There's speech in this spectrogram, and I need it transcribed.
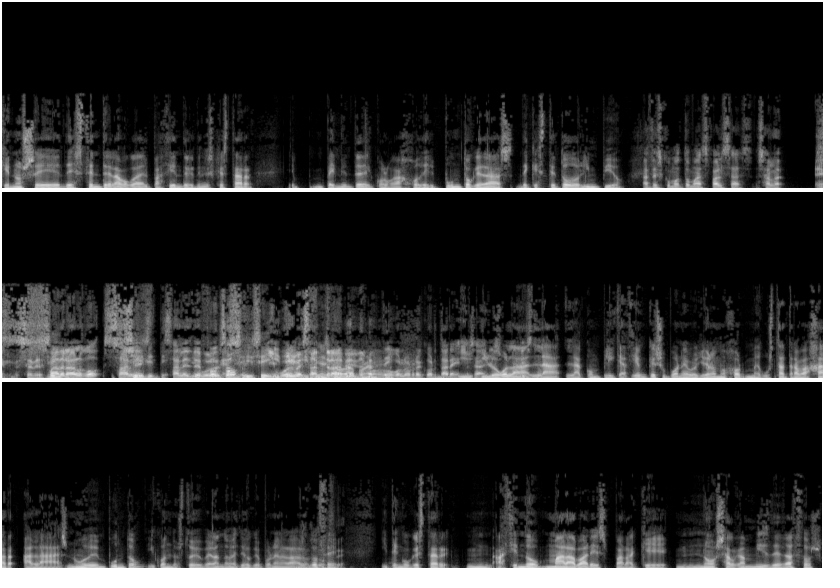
que no se descentre la boca del paciente, que tienes que estar eh, pendiente del colgajo, del punto que das, de que esté todo limpio. Haces como tomas falsas. O sea, la- eh, se Sí. desmadra algo, sales, Sí, sí, sales de foco y vuelves a entrar. y, luego lo recortaré. Y, O sea, y luego la, Jesucristo. la- la complicación que supone, pues yo a lo mejor me gusta trabajar a las 9 en punto y cuando estoy operando me tengo que poner a las 12 y tengo que estar mm, haciendo malabares para que no salgan mis dedazos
